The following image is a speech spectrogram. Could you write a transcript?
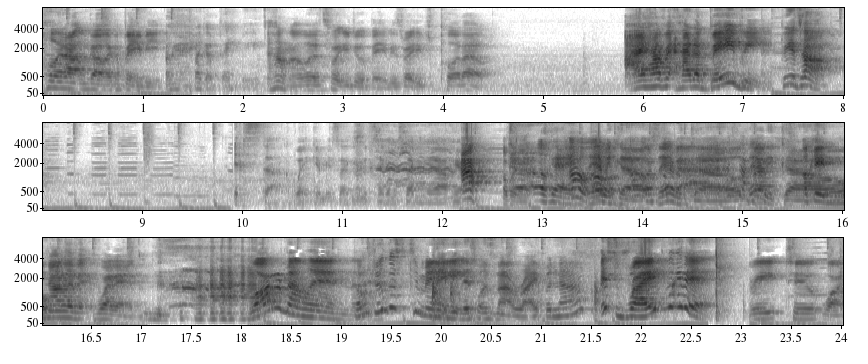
Pull it out and go like a baby. Okay, like a baby. I don't know. That's what you do with babies, right? You just pull it out. I haven't had a baby. Be a top. It's stuck. Wait, give me a second. It's taking a second to get out here. Ah! Oh my god. Okay, Oh, there oh, we go. oh, there we go. There we go. Okay, none of it went in. Watermelon. Don't do this to me. Maybe this one's not ripe enough. It's ripe. Look at it. Three, two, one.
